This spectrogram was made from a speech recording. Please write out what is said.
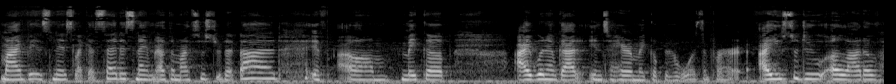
My business, like I said, is named after my sister that died. If um, makeup, I wouldn't have got into hair and makeup if it wasn't for her. I used to do a lot of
